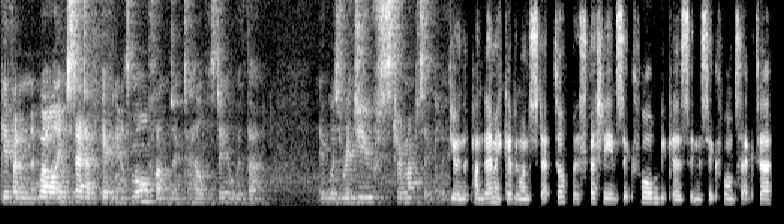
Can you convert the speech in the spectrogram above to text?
given, well, instead of giving us more funding to help us deal with that, it was reduced dramatically. During the pandemic, everyone stepped up, especially in sixth form, because in the sixth form sector,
